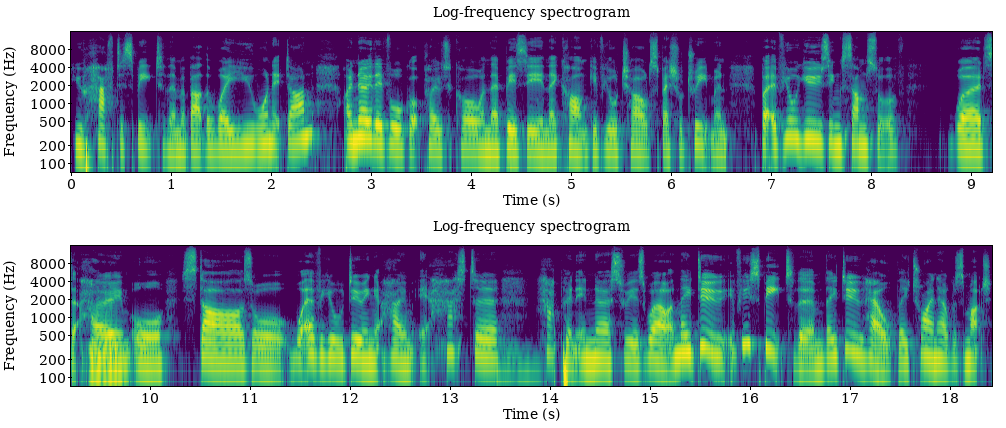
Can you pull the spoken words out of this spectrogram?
you have to speak to them about the way you want it done i know they've all got protocol and they're busy and they can't give your child special treatment but if you're using some sort of words Mm. at home or stars or whatever you're doing at home it has to Mm. happen in nursery as well and they do if you speak to them they do help they try and help as much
